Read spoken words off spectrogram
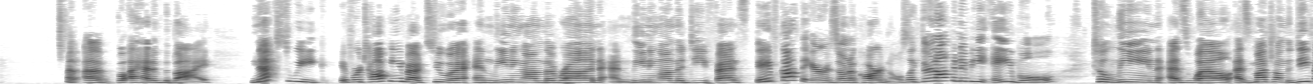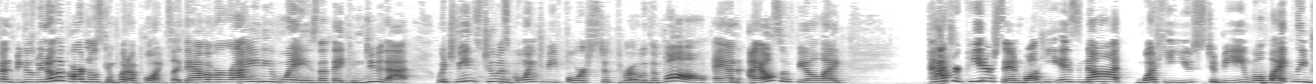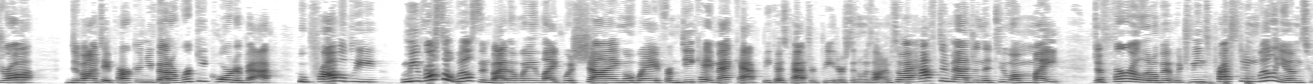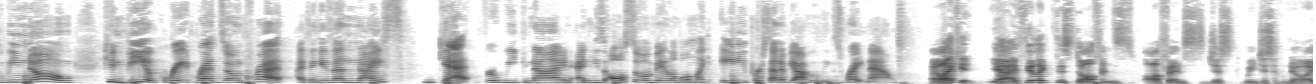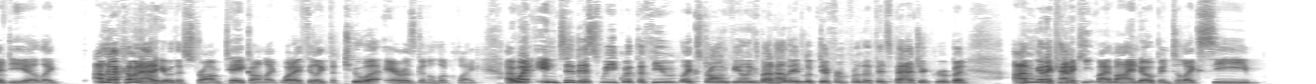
uh, uh ahead of the bye. Next week, if we're talking about Tua and leaning on the run and leaning on the defense, they've got the Arizona Cardinals. Like they're not going to be able to lean as well as much on the defense because we know the Cardinals can put up points. Like they have a variety of ways that they can do that, which means Tua is going to be forced to throw the ball. And I also feel like Patrick Peterson, while he is not what he used to be, will likely draw DeVante Parker. And you've got a rookie quarterback who probably I mean, Russell Wilson, by the way, like was shying away from DK Metcalf because Patrick Peterson was on him. So I have to imagine the Tua might defer a little bit, which means Preston Williams, who we know can be a great red zone threat, I think is a nice get for week nine. And he's also available in like 80% of Yahoo leagues right now. I like it. Yeah, I feel like this Dolphins offense just we just have no idea like I'm not coming out of here with a strong take on like what I feel like the Tua era is going to look like. I went into this week with a few like strong feelings about how they'd look different from the Fitzpatrick group, but I'm going to kind of keep my mind open to like see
